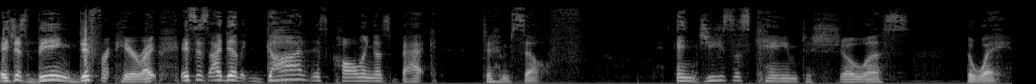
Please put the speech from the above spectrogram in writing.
It's just being different here, right? It's this idea that God is calling us back to himself. And Jesus came to show us the way.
